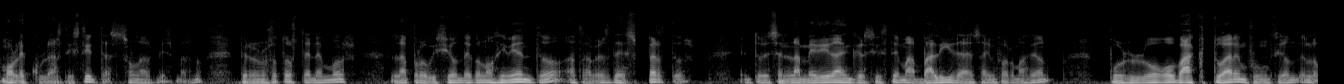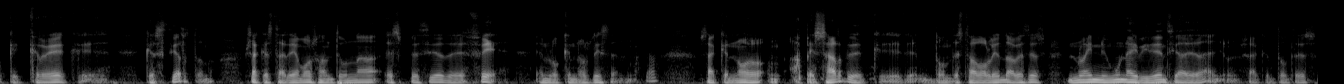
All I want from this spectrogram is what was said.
moléculas distintas, son las mismas, ¿no? Pero nosotros tenemos la provisión de conocimiento a través de expertos. Entonces, en la medida en que el sistema valida esa información, pues luego va a actuar en función de lo que cree que, es cierto, ¿no? O sea, que estaríamos ante una especie de fe en lo que nos dicen. ¿no? O sea, que no, a pesar de que donde está doliendo a veces no hay ninguna evidencia de daño. O sea, que entonces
